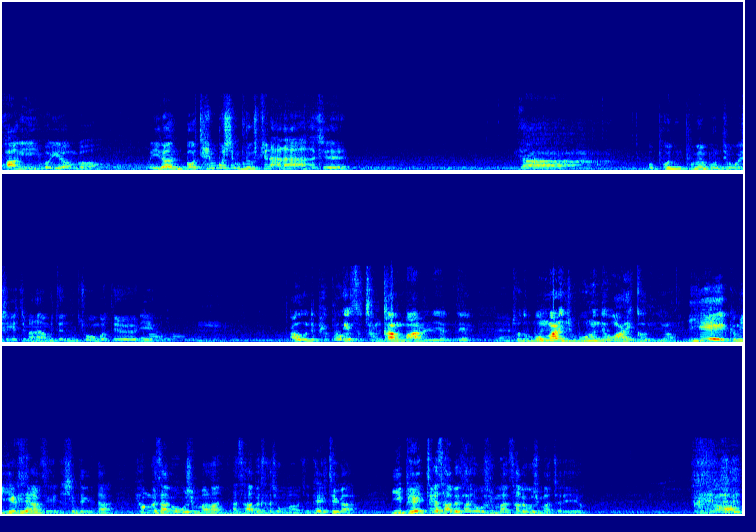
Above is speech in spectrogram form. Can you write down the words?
광희 뭐 이런 거. 뭐 이런 뭐 템부심 부르고 싶진 않아 사실. 야. 뭐 본, 보면 뭔지 모르시겠지만 아무튼 좋은 것들이에요. 아 근데 팩폭에서 잠깐 말을 했는데 네. 저도 뭔 말인지 모르는데 와 했거든요. 이게 그럼 이렇게 생각하시면 되겠다. 현금 450만 원, 한 445만 원짜리 벨트가 이 벨트가 445만 450만 원짜리예요. 야,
